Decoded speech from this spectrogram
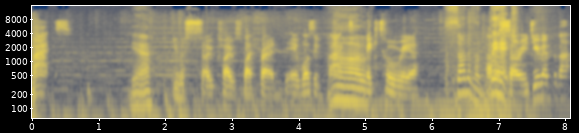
Max. yeah. You were so close, my friend. It was in fact Oh. Victoria. Son of a I'm bitch. sorry. Do you remember that?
